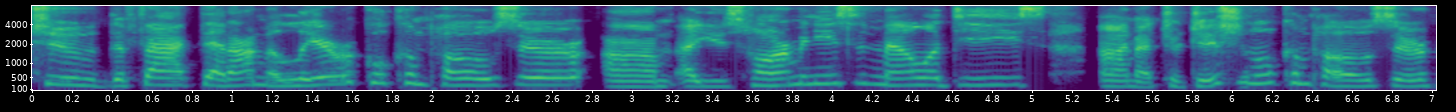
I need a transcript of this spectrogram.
to the fact that I'm a lyrical composer. Um, I use harmonies and melodies. I'm a traditional composer.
